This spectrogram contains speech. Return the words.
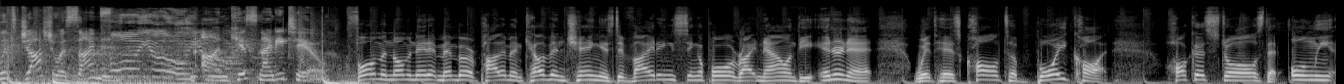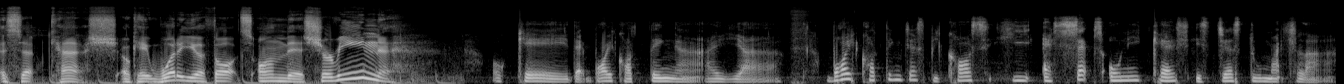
with Joshua Simon on Kiss 92. Former nominated member of parliament Kelvin Cheng is dividing Singapore right now on the internet with his call to boycott hawker stalls that only accept cash. Okay, what are your thoughts on this? Shireen? Okay, that boycotting, uh, I uh, boycotting just because he accepts only cash is just too much lah.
